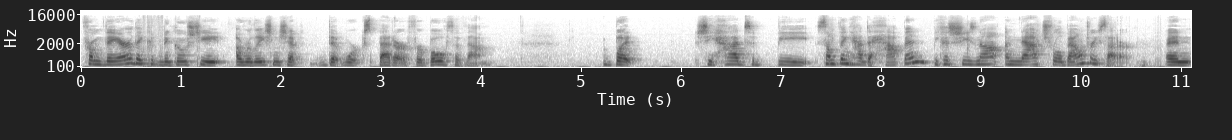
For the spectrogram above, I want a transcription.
From there, they could negotiate a relationship that works better for both of them. But she had to be something had to happen because she's not a natural boundary setter. And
